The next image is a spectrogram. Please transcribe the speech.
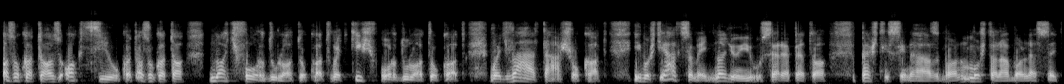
azokat az akciókat, azokat a nagy fordulatokat, vagy kis fordulatokat, vagy váltásokat. Én most játszom egy nagyon jó szerepet a Pesti Színházban, mostanában lesz egy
